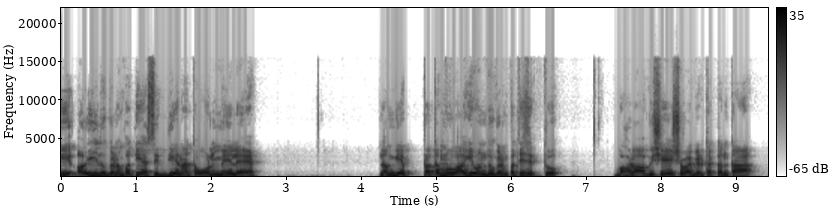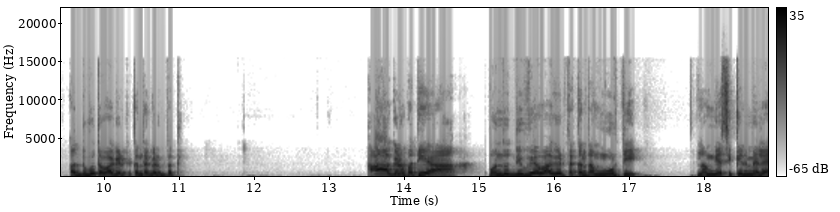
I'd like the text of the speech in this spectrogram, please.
ಈ ಐದು ಗಣಪತಿಯ ಸಿದ್ಧಿಯನ್ನು ತಗೊಂಡ ಮೇಲೆ ನಮಗೆ ಪ್ರಥಮವಾಗಿ ಒಂದು ಗಣಪತಿ ಸಿಕ್ತು. ಬಹಳ ವಿಶೇಷವಾಗಿರ್ತಕ್ಕಂಥ, ಅದ್ಭುತವಾಗಿರ್ತಕ್ಕಂಥ ಗಣಪತಿ. ಆ ಗಣಪತಿಯ ಒಂದು ದಿವ್ಯವಾಗಿರ್ತಕ್ಕಂಥ ಮೂರ್ತಿ ನಮಗೆ ಸಿಕ್ಕಿದ ಮೇಲೆ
